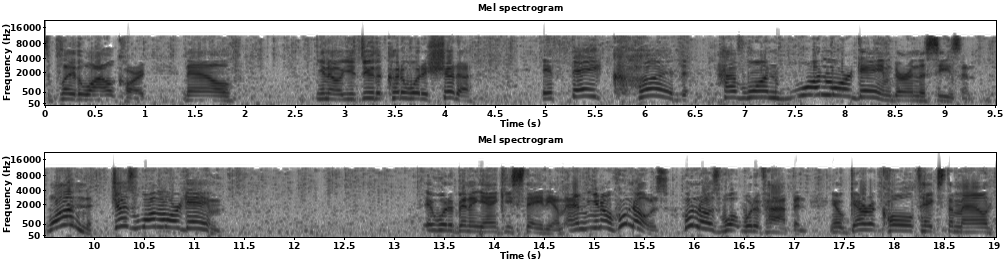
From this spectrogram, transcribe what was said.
to play the wild card. Now, you know, you do the coulda, woulda, shoulda. If they could have won one more game during the season. One! Just one more game! It would have been at Yankee Stadium. And, you know, who knows? Who knows what would have happened? You know, Gerrit Cole takes the mound.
